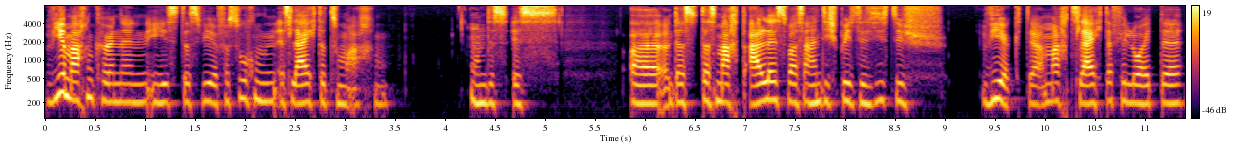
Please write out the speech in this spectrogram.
wir machen können, ist, dass wir versuchen, es leichter zu machen. Und es, es äh, das, das macht alles, was antispeziesistisch wirkt. Ja, macht es leichter für Leute,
